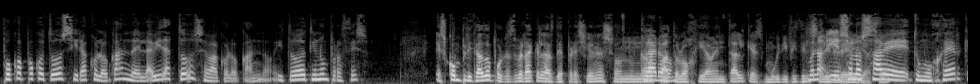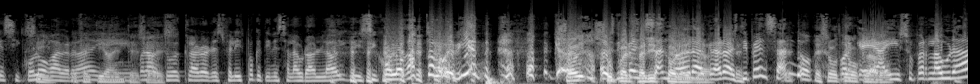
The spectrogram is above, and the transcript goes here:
poco a poco todo se irá colocando. En la vida todo se va colocando y todo tiene un proceso. Es complicado porque es verdad que las depresiones son una Claro. patología mental que es muy difícil Bueno, salir y eso de lo ellas, sabe ¿eh? tu mujer, que es psicóloga, Sí, ¿verdad? efectivamente, y eso bueno, es. tú, claro, eres feliz porque tienes a Laura al lado y psicóloga, todo lo ve bien. Soy Estoy superfeliz pensando con ahora, ella. claro, estoy pensando. Eso lo tengo porque claro. ahí Super Laura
